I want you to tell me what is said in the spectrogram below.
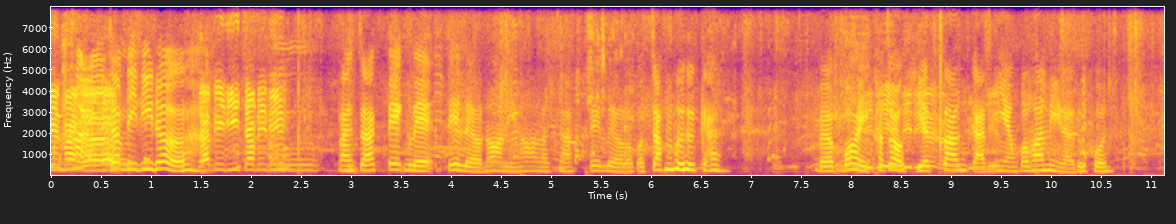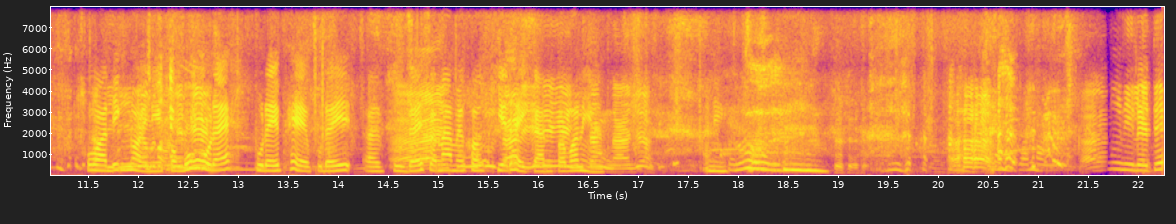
ล่นๆมาจับดีๆเด้อจับดีๆจับดีๆ หลังจากเตะเละเตะแล้วเนาะนี่เนาะหลังจากเตะแล้วเราก็จับมือกัน แบบบ่อยเขาเจ้าเครียดสร้างกันเอียงประมาณนี้นะทุกคนเพราะว่าเด็กหน่อยนี่เขาบฮู้ได้ผู้ใดแพ้ผู้ใดเอ่อผู้ใดชนะไม่เขาเครียดให้กันประมาณนี้ตั้นะงนานเจ้าอันนี้มือนี่เลยเตะ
